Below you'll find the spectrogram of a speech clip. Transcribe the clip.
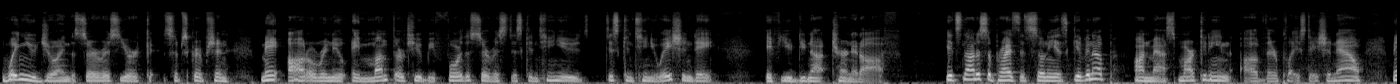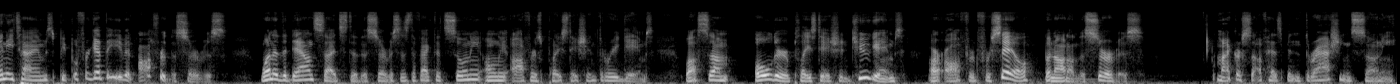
when you join the service, your subscription may auto renew a month or two before the service discontinuation date if you do not turn it off. It's not a surprise that Sony has given up on mass marketing of their PlayStation Now. Many times, people forget they even offer the service. One of the downsides to the service is the fact that Sony only offers PlayStation 3 games, while some older PlayStation 2 games are offered for sale but not on the service. Microsoft has been thrashing Sony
